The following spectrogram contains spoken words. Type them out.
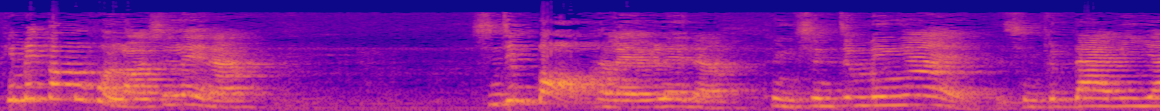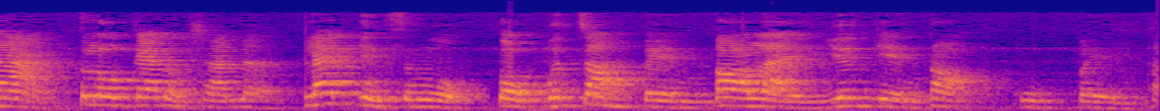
พี่ไม่ต้องมาหัวเราะฉันเลยนะ ฉันจะบอกอะไรไว้เลยนะ ถึงฉันจะไม่ง่าย แต่ฉันก็ได้ไม่ยากสโลแกนของฉันน่ะ แลกอย่างสงบ ตกเมื่อจำเป็น ต่อไหลเยือกเย็นเพราะกูเป็นไฮ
